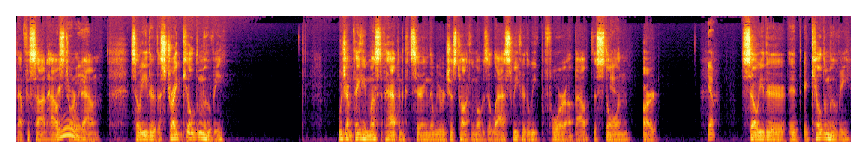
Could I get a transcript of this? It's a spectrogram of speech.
That facade house torn down. So either the strike killed the movie, which I'm thinking must have happened considering that we were just talking, what was it, last week or the week before about the stolen art. Yep. So either it, it killed the movie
